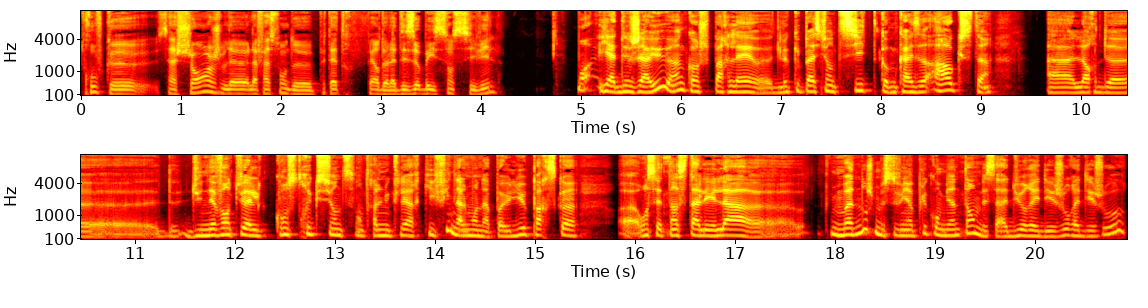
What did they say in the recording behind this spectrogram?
trouves que ça change la façon de peut-être faire de la désobéissance civile? Il y a déjà eu, hein, quand je parlais euh, de l'occupation de sites comme Kaiser Augst, euh, lors d'une éventuelle construction de centrale nucléaire qui finalement n'a pas eu lieu parce que euh, on s'est installé là. maintenant, je me souviens plus combien de temps, mais ça a duré des jours et des jours.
